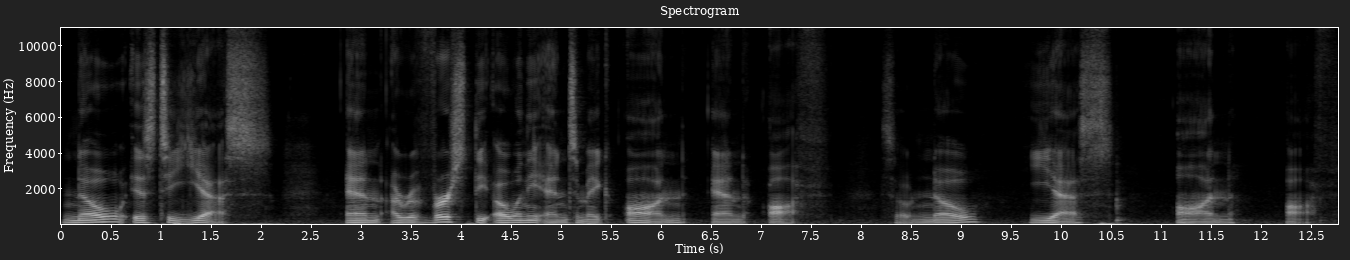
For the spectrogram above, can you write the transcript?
No is to yes. And I reversed the O and the N to make on and off. So no, yes, on, off.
